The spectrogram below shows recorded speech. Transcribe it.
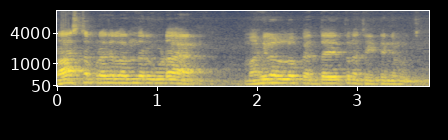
రాష్ట్ర ప్రజలందరూ కూడా మహిళల్లో పెద్ద ఎత్తున చైతన్యం వచ్చింది.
